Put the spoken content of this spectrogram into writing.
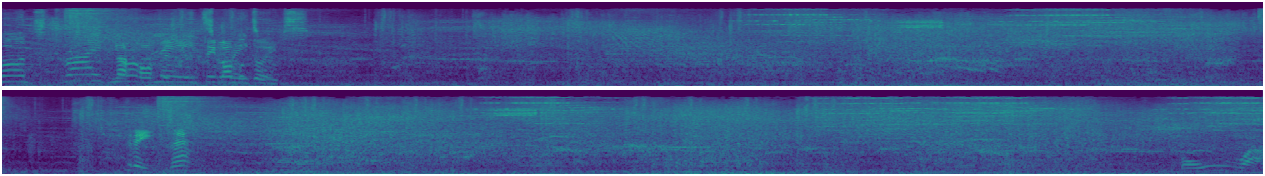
Na falta tem logo dois. Três, né? Boa!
